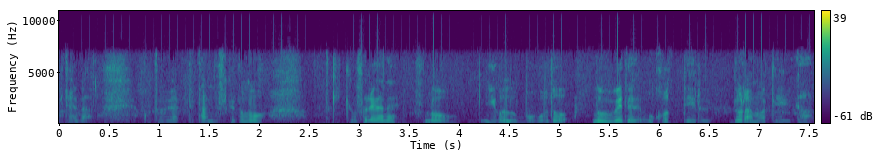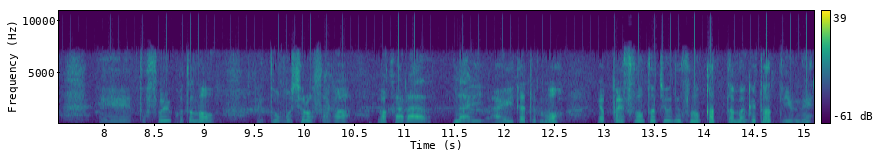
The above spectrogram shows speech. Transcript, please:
みたいなことをやってたんですけども、結局それがね、その囲碁のボードの上で起こっているドラマというか、えーと、そういうことの、えーと、面白さがわからない間でもやっぱりその途中でその勝った負けたっていうね、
